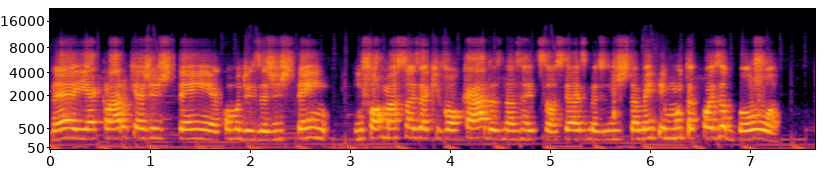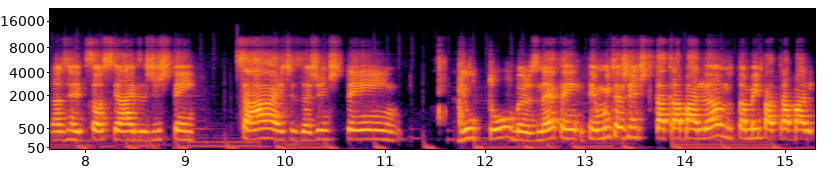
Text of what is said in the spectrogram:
né? E é claro que a gente tem, é como diz, a gente tem informações equivocadas nas redes sociais, mas a gente também tem muita coisa boa nas redes sociais. A gente tem sites, a gente tem youtubers, né? Tem, tem muita gente que está trabalhando também para trabalhar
